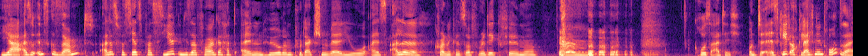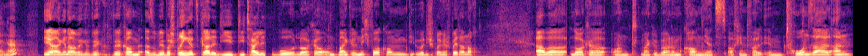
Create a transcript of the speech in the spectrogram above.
Ja, also insgesamt, alles, was jetzt passiert in dieser Folge, hat einen höheren Production Value als alle Chronicles of Riddick-Filme. Ähm, großartig. Und es geht auch gleich in den Thronsaal, ne? Ja, genau. Wir, wir, wir, kommen, also wir überspringen jetzt gerade die, die Teile, wo Lorca und Michael nicht vorkommen. Die, über die sprechen wir später noch. Aber Lorca und Michael Burnham kommen jetzt auf jeden Fall im Thronsaal an,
